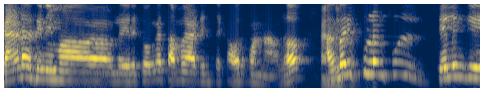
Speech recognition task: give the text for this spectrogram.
கன்னடா சினிமாவில் இருக்கவங்க தமிழ் ஆடியன்ஸை கவர் பண்ணாலோ அது மாதிரி ஃபுல் அண்ட் ஃபுல் தெலுங்கு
